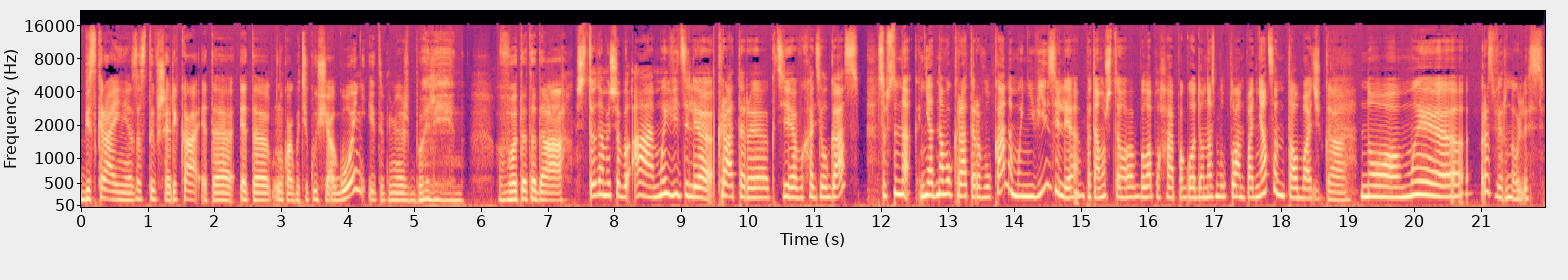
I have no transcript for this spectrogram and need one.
бескрайняя застывшая река, это, это, ну, как бы текущий огонь, и ты понимаешь, блин, вот это да. Что там еще было? А, мы видели кратеры, где выходил газ. Собственно, ни одного кратера вулкана мы не видели, потому что была плохая погода. У нас был план подняться на Толбачик, Да. но мы развернулись.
